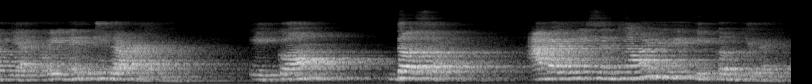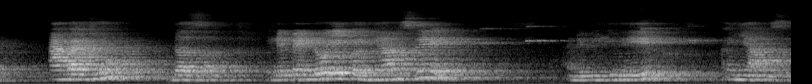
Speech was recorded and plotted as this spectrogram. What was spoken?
અગિયાર હવે એને જુદા પાડવાના. એકમ દશક આ બાજુની સંખ્યા હોય ને એને એકમ કહેવાય. આ બાજુ દશક એટલે પહેલો એક અહીંયા આવશે અને બીજું એક અહીંયા આવશે.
